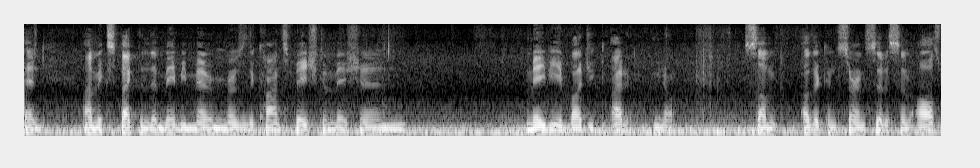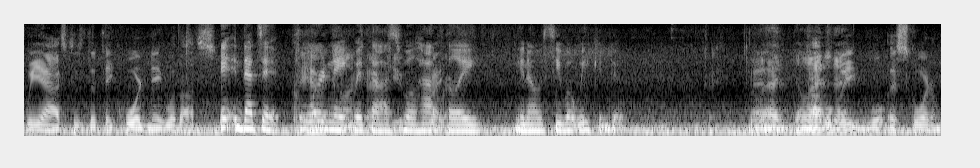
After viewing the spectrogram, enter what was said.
And I'm expecting that maybe members of the Conservation Commission, maybe a budget, I, you know, some other concerned citizen, alls we ask is that they coordinate with us. And that's it. They have a Coordinate with contact us. you. We'll Right. happily, you know, see what we can do. I'll add- I'll add to Probably that. will escort them.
